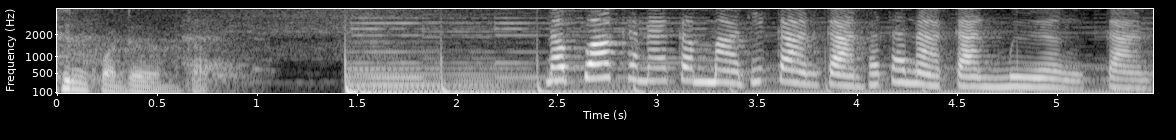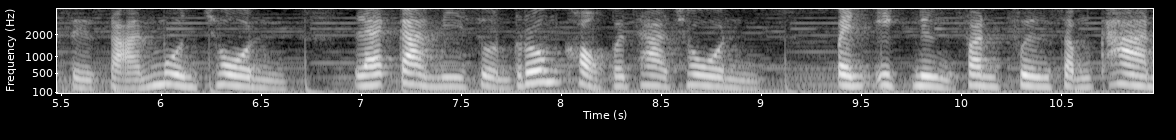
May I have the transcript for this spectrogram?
ขึ้นกว่าเดิมครับ นับว่าคณะกรรมาการการพัฒนาการเมือง การสื่อสารมวลชน และการมีส่วนร่วมของประชาชน เป็นอีกหนึ่งฟันเฟืองสำคัญ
